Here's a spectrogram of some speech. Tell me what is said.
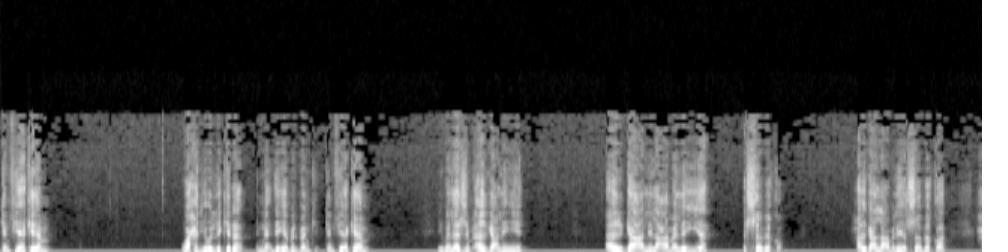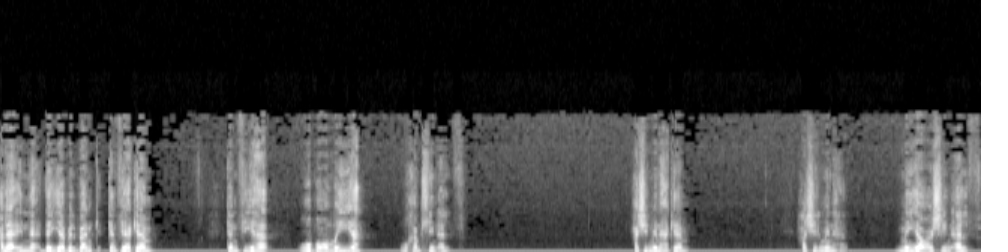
كان فيها كام؟ واحد يقول لي كده النقدية بالبنك كان فيها كام؟ يبقى لازم أرجع لإيه؟ أرجع للعملية السابقة. هرجع للعملية السابقة هلاقي النقدية بالبنك كان فيها كام؟ كان فيها 450 ألف. هشيل منها كام؟ هشيل منها 120 ألف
